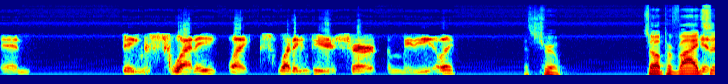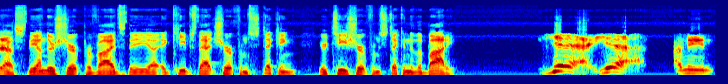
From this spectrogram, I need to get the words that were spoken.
and being sweaty, like sweating through your shirt immediately. That's true. So it provides, You know. yes, the undershirt provides the, uh, it keeps that shirt from sticking, your T-shirt from sticking to the body. Yeah, yeah. I mean,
